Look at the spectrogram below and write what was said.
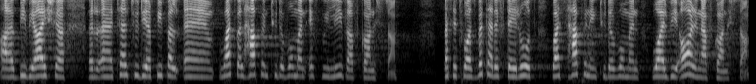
uh, Bibi Aisha. Uh, tell to their people what will happen to the woman if we leave Afghanistan. But it was better if they wrote what's happening to the woman while we are in Afghanistan.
